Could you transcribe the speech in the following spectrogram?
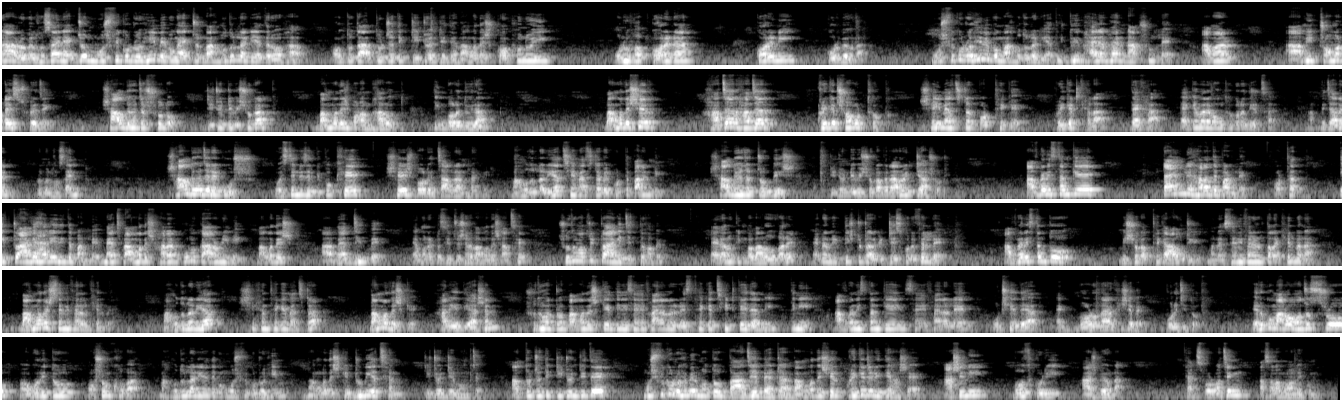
না, রুবেল হোসাইন একজন মুশফিকুর রহিম এবং একজন মাহমুদুল্লাহ রিয়াদের অভাব। অন্তত আন্তর্জাতিক টি টোয়েন্টিতে বাংলাদেশ কখনোই অনুভব করে না, করেনি, করবেও না। মুশফিকুর রহিম এবং মাহমুদুল্লাহ রিয়াদ, এই দুই ভাইরা ভাইয়ের নাম শুনলে আমার, আমি ট্রমাটাইজড হয়ে যাই। সাল দুই হাজার ষোলো টি টোয়েন্টি বিশ্বকাপ, বাংলাদেশ বনাম ভারত, তিন বলে দুই রান। বাংলাদেশের হাজার হাজার ক্রিকেট সমর্থক সেই ম্যাচটার পর থেকে ক্রিকেট খেলা দেখা একেবারে বন্ধ করে দিয়েছে। আপনি জানেন, রুবেল হোসেন, সাল দু হাজার একুশ ওয়েস্ট ইন্ডিজের বিপক্ষে শেষ বলে চার রান লাগে। মাহমুদুল্লাহ রিয়াদ সেই ম্যাচটা বের করতে পারেননি। সাল দুই হাজার চব্বিশ টি টোয়েন্টি বিশ্বকাপের আরও একটি আসর। আফগানিস্তানকে টাইমলি হারাতে পারলে, অর্থাৎ একটু আগে হারিয়ে দিতে পারলে, ম্যাচ বাংলাদেশ হারার কোনো কারণই নেই। বাংলাদেশ ম্যাচ জিতবে। এমন একটা সিচুয়েশনে বাংলাদেশ আছে, শুধুমাত্র একটু আগে জিততে হবে। এগারো কিংবা বারো ওভারে একটা নির্দিষ্ট টার্গেট চেস করে ফেললে আফগানিস্তান তো বিশ্বকাপ থেকে আউটই মানে সেমিফাইনাল তারা খেলবে না, বাংলাদেশ সেমিফাইনাল খেলবে। মাহমুদুল্লাহ রিয়াদ সেখান থেকে ম্যাচটা বাংলাদেশকে হারিয়ে দিয়ে আসেন। শুধুমাত্র বাংলাদেশকে তিনি সেমিফাইনালের রেস থেকে ছিটকেই দেননি, তিনি আফগানিস্তানকে সেমিফাইনালে উঠিয়ে দেওয়ার এক বড় নায়ক হিসেবে পরিচিত। এরকম আরও অজস্র, অগণিত, অসংখ্যবার মাহমুদুল্লাহ রিয়াদ এবং মুশফিকুর রহিম বাংলাদেশকে ডুবিয়েছেন টি টোয়েন্টির মঞ্চে। আন্তর্জাতিক টি টোয়েন্টিতে মুশফিকুর রহিমের মতো বাজে ব্যাটার বাংলাদেশের ক্রিকেটের ইতিহাসে আসেনি, বোধ করি আসবেও না। থ্যাংকস ফর ওয়াচিং আসসালামু আলাইকুম।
